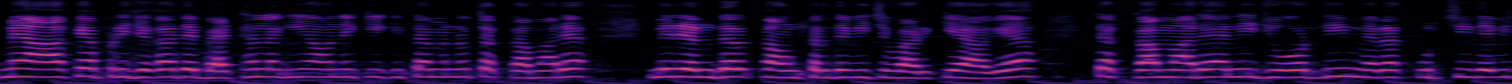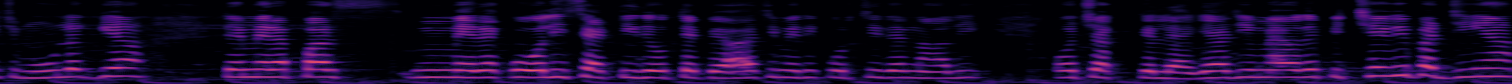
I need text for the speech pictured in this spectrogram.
ਮੈਂ ਆ ਕੇ ਆਪਣੀ ਜਗ੍ਹਾ ਤੇ ਬੈਠਣ ਲੱਗੀ ਹਾਂ ਉਹਨੇ ਕੀ ਕੀਤਾ, ਮੈਨੂੰ ਧੱਕਾ ਮਾਰਿਆ। ਮੇਰੇ ਅੰਦਰ ਕਾਊਂਟਰ ਦੇ ਵਿੱਚ ਵੜ ਕੇ ਆ ਗਿਆ, ਧੱਕਾ ਮਾਰਿਆ, ਇੰਨੀ ਜ਼ੋਰ ਦੀ ਮੇਰਾ ਕੁਰਸੀ ਦੇ ਵਿੱਚ ਮੂੰਹ ਲੱਗਿਆ ਤੇ ਮੇਰਾ ਪਰਸ ਮੇਰੇ ਕੋਲ ਹੀ ਸੈਟੀ ਦੇ ਉੱਤੇ ਪਿਆ ਸੀ, ਮੇਰੀ ਕੁਰਸੀ ਦੇ ਨਾਲ ਹੀ ਉਹ ਚੱਕ ਕੇ ਲੈ ਗਿਆ। ਜੀ, ਮੈਂ ਉਹਦੇ ਪਿੱਛੇ ਵੀ ਭੱਜੀ ਆ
